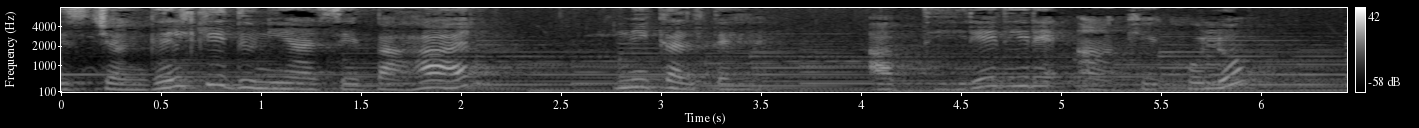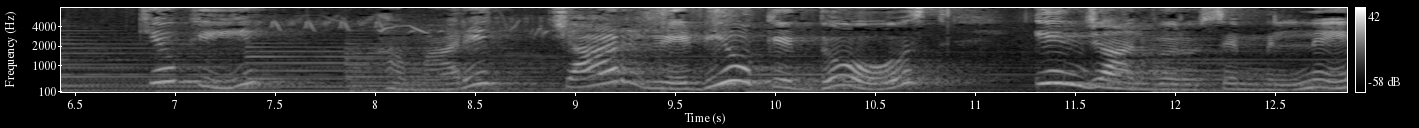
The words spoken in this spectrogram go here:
इस जंगल की दुनिया से बाहर निकलते हैं। अब धीरे धीरे आँखें खोलो, क्योंकि हमारे चार रेडियो के दोस्त इन जानवरों से मिलने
